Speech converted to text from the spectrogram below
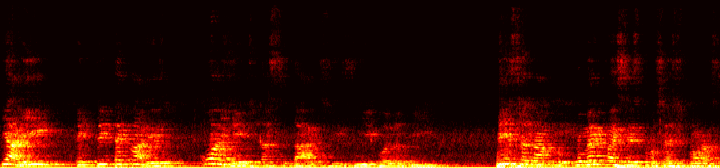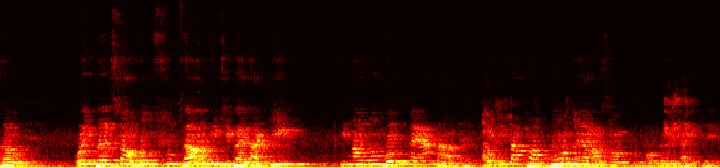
E aí, tem que ter clareza. Ou a gente das cidades vizinhas, Guanambi, pensa na, como é que vai ser esse processo de exploração, ou então eles só vão sugar o que tiver daqui e nós não vamos ganhar nada. É o que está propondo em relação ao problema de Caeté.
